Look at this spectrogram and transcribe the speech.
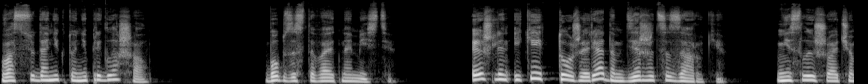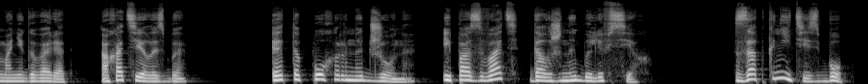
Вас сюда никто не приглашал». Боб застывает на месте. Эшлин и Кейт тоже рядом держатся за руки. Не слышу, о чем они говорят, а хотелось бы. Это похороны Джона, и позвать должны были всех. «Заткнитесь, Боб!»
